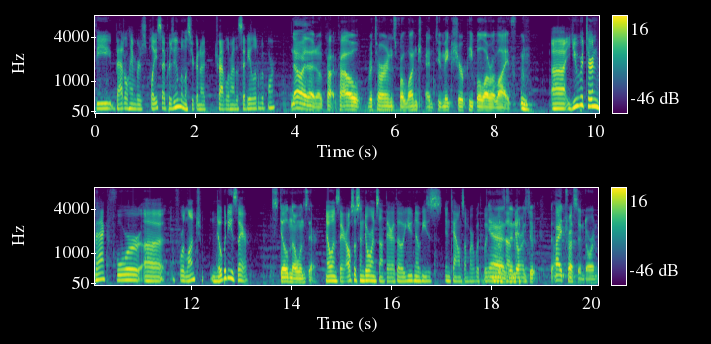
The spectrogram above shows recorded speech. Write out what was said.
the Battlehammer's place, I presume, unless you're going to travel around the city a little bit more. No, I don't know. Kyle returns for lunch and to make sure people are alive. Uh, you return back for uh, for lunch. Nobody's there. Still, no one's there. No one's there. Also, Sandoran's not there, though. You know he's in town somewhere with with. Yeah, with, uh, Zendoran's do. I trust Zendoran.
